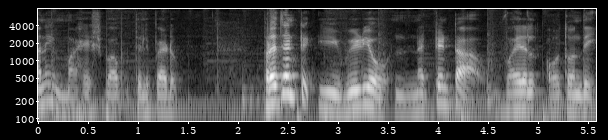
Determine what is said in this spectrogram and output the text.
అని మహేష్ బాబు తెలిపాడు. ప్రజెంట్ ఈ వీడియో నెట్టింట వైరల్ అవుతోంది.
